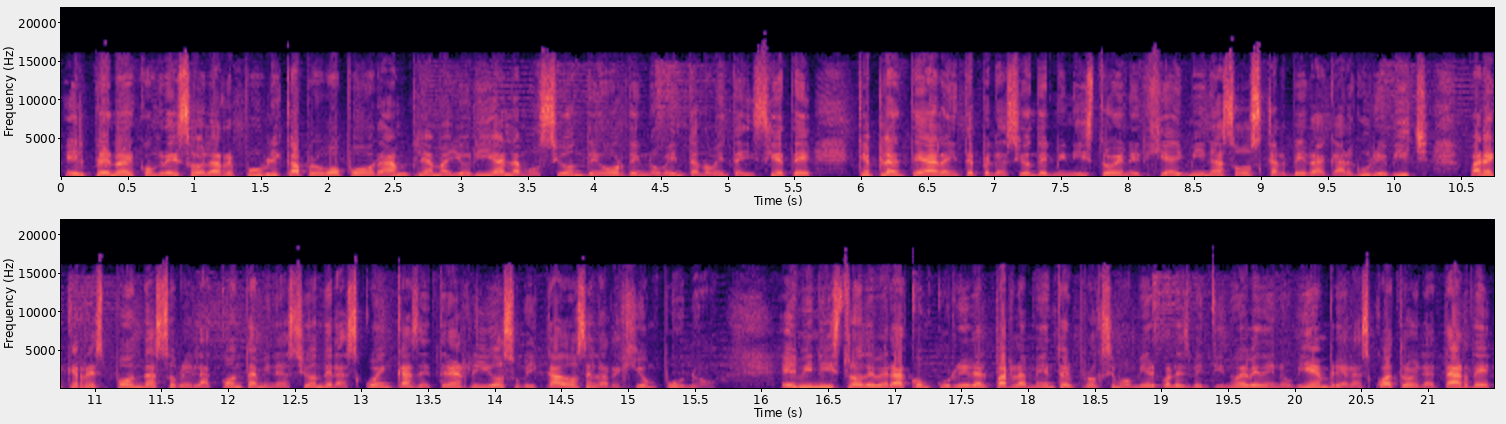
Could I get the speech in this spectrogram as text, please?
El Pleno del Congreso de la República aprobó por amplia mayoría la moción de orden 9097 que plantea la interpelación del ministro de Energía y Minas, Oscar Vera Gargurevich, para que responda sobre la contaminación de las cuencas de tres ríos ubicados en la región Puno. El ministro deberá concurrir al Parlamento el próximo miércoles 29 de noviembre a las 4 de la tarde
